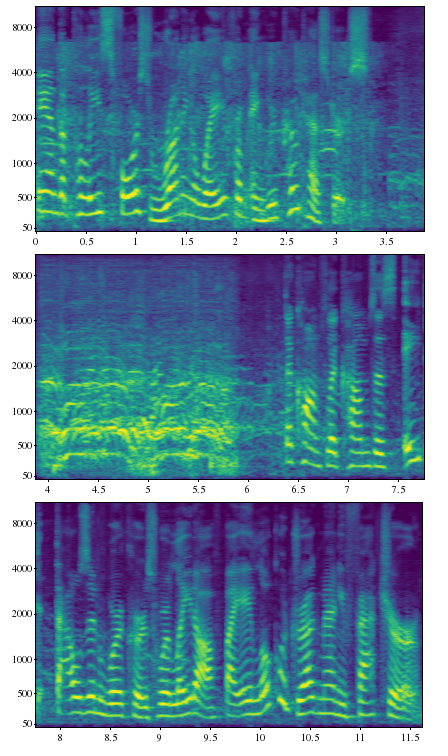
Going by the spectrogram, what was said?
and the police force running away from angry protesters. The conflict comes as 8,000 workers were laid off by a local drug manufacturer.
